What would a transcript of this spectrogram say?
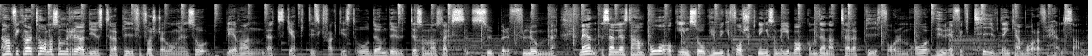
han fick höra talas om rödljusterapi för första gången så blev han rätt skeptisk faktiskt och dömde ut det som någon slags superflum. Men sen läste han på och insåg hur mycket forskning som ligger bakom denna terapiform och hur effektiv den kan vara för hälsan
